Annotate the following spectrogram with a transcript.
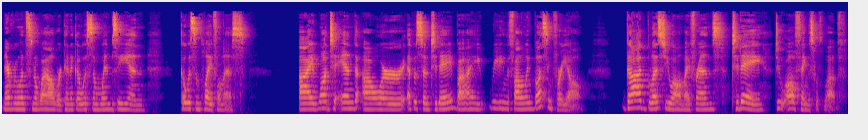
And every once in a while, we're going to go with some whimsy and go with some playfulness. I want to end our episode today by reading the following blessing for y'all. God bless you all, my friends. Today, do all things with love.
